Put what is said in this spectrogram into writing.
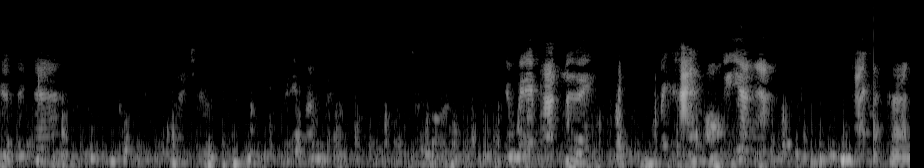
กันนะคะเมื่อเช้าตีสี่ยังไม่ได้พักเลยยังไม่ได้พักเลย ไปขายของหรือยังอะ ขาน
